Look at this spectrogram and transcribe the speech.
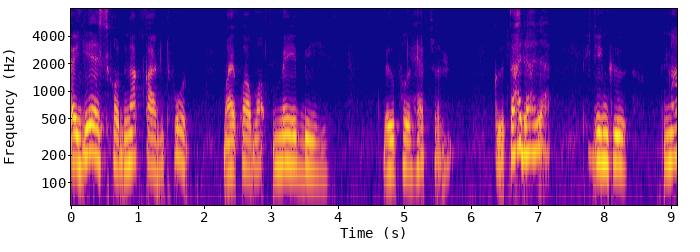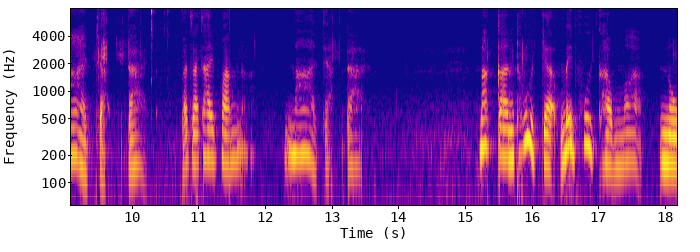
แต่ yes ของนักการทูตหมายความว่า maybe หรือ perhaps คือได้ได้ได้ที่จริงคือน่าจะได้ ภาษาไทยฟังนะน่าจะได้นักการทูตจะไม่พูดคำว่า no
